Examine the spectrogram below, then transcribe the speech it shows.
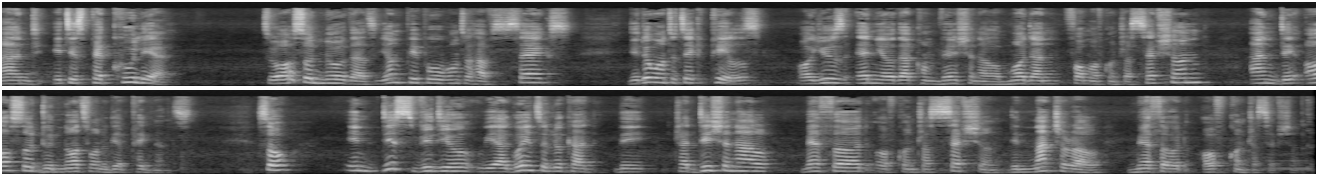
And it is peculiar to also know that young people want to have sex, they don't want to take pills or use any other conventional or modern form of contraception, and they also do not want to get pregnant. So, in this video, we are going to look at the traditional method of contraception, the natural method of contraception.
